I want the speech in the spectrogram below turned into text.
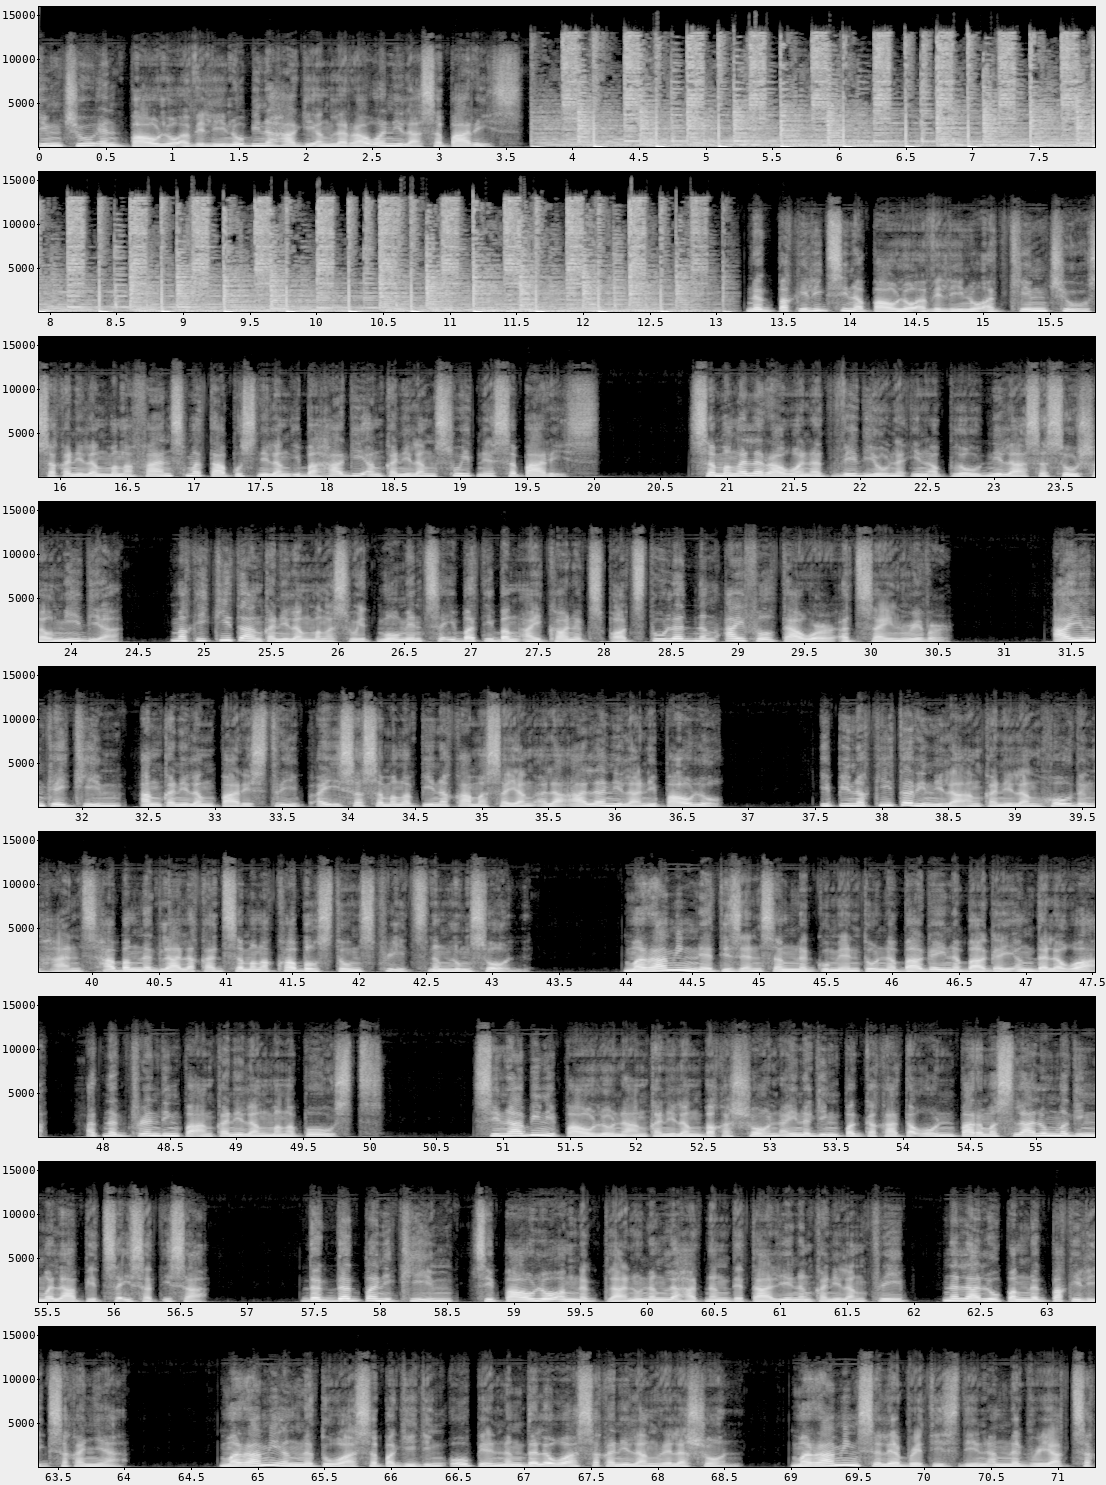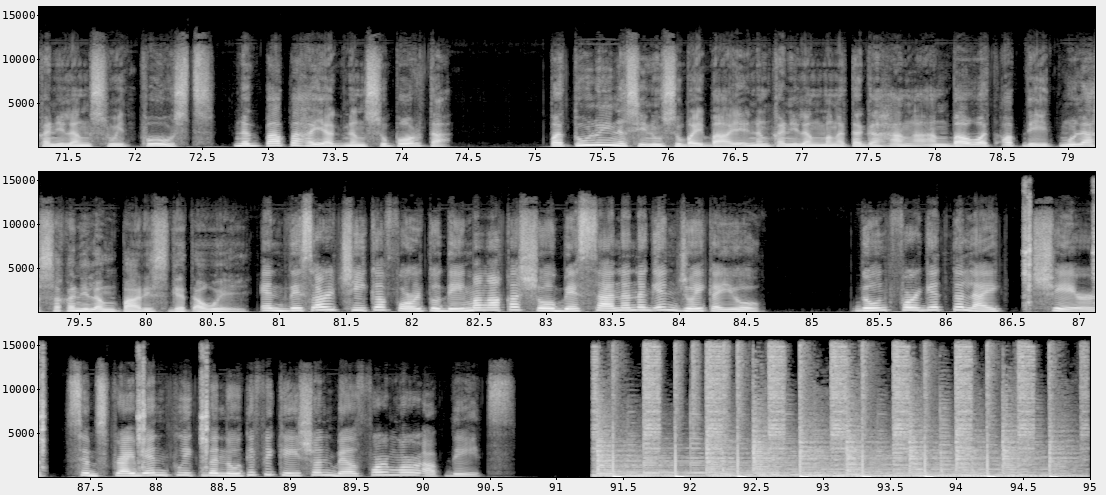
Kim Chu and Paolo Avellino binahagi ang larawan nila sa Paris. Nagpakilig sina Paolo Avellino at Kim Chu sa kanilang mga fans matapos nilang ibahagi ang kanilang sweetness sa Paris. Sa mga larawan at video na in-upload nila sa social media, makikita ang kanilang mga sweet moments sa iba't ibang iconic spots tulad ng Eiffel Tower at Seine River. Ayon kay Kim, ang kanilang Paris trip ay isa sa mga pinakamasayang alaala nila ni Paolo. Ipinakita rin nila ang kanilang holding hands habang naglalakad sa mga cobblestone streets ng lungsod. Maraming netizens ang nagkomento na bagay na bagay ang dalawa, at nagtrending pa ang kanilang mga posts. Sinabi ni Paulo na ang kanilang bakasyon ay naging pagkakataon para mas lalong maging malapit sa isa't isa. Dagdag pa ni Kim, si Paulo ang nagplano ng lahat ng detalye ng kanilang trip, na lalo pang nagpakilig sa kanya. Marami ang natuwa sa pagiging open ng dalawa sa kanilang relasyon. Maraming celebrities din ang nag-react sa kanilang sweet posts, nagpapahayag ng suporta. Patuloy na sinusubaybayan ng kanilang mga tagahanga ang bawat update mula sa kanilang Paris getaway. And this are chika for today mga ka-showbiz sana nag-enjoy kayo. Don't forget to like, share, subscribe and click the notification bell for more updates.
